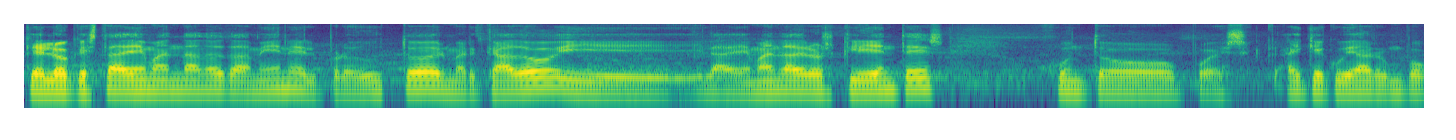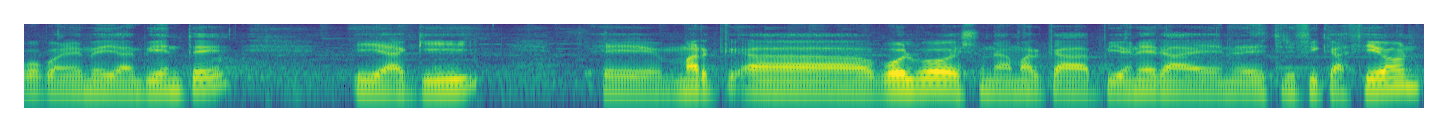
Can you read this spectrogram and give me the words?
que es lo que está demandando también el producto, el mercado y, la demanda de los clientes junto pues hay que cuidar un poco con el medio ambiente y aquí eh, marca Volvo es una marca pionera en electrificación,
